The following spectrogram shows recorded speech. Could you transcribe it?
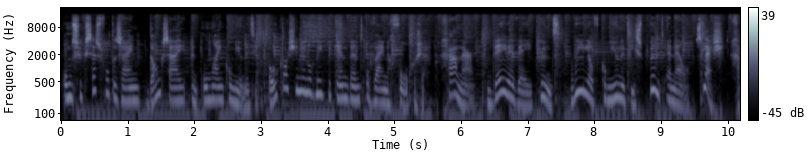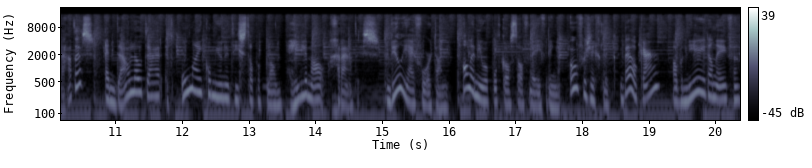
om succesvol te zijn dankzij een online community. Ook als je nu nog niet bekend bent of weinig volgers hebt. Ga naar www.welovecommunities.nl/slash gratis en download daar het Online Community Stappenplan helemaal gratis. Wil jij voortaan alle nieuwe podcastafleveringen overzichtelijk bij elkaar? Abonneer je dan even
